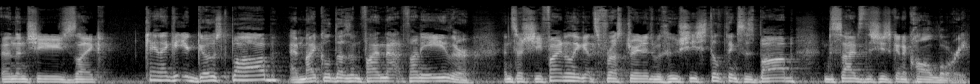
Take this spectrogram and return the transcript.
And then she's like, "Can I get your ghost, Bob?" And Michael doesn't find that funny either. And so she finally gets frustrated with who she still thinks is Bob, and decides that she's going to call Laurie.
